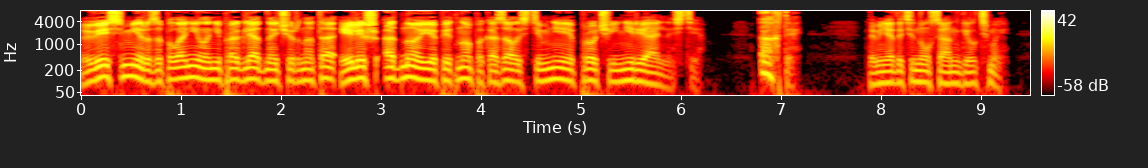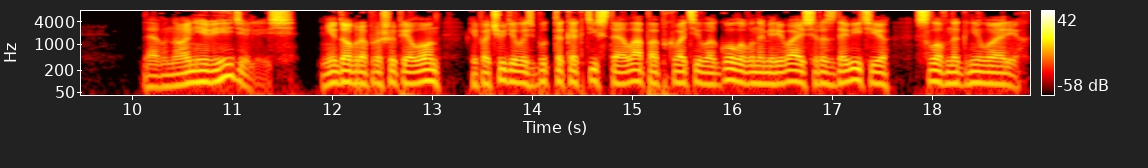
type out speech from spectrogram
Весь мир заполонила непроглядная чернота, и лишь одно ее пятно показалось темнее прочей нереальности. «Ах ты!» — до меня дотянулся ангел тьмы. «Давно не виделись», — недобро прошипел он, и почудилось, будто когтистая лапа обхватила голову, намереваясь раздавить ее, словно гнилой орех.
